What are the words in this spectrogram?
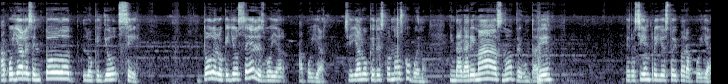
apoyarles en todo lo que yo sé. Todo lo que yo sé les voy a apoyar. Si hay algo que desconozco, bueno, indagaré más, ¿no? Preguntaré pero siempre yo estoy para apoyar.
